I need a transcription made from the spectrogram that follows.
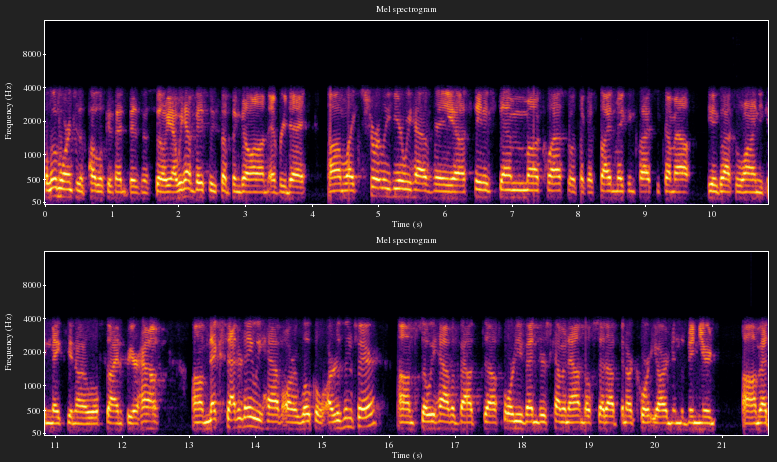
a little more into the public event business. So yeah, we have basically something going on every day. Um, like shortly here, we have a uh, state STEM uh, class, so it's like a sign making class. You come out, you get a glass of wine, you can make you know a little sign for your house. Um, next Saturday, we have our local artisan fair. Um, so we have about uh, 40 vendors coming out, and they'll set up in our courtyard and in the vineyard um, at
